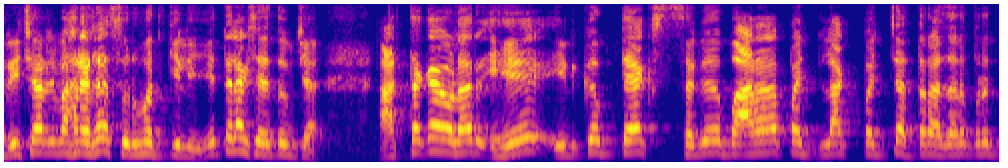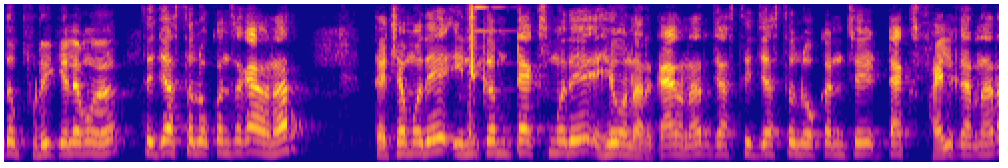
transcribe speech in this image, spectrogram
रिचार्ज मारायला सुरुवात केली. हे तर लक्षात आहे तुमच्या. आत्ता काय होणार? हे इन्कम टॅक्स सगळं बारा पं लाख पंच्याहत्तर हजारापर्यंत फ्री केल्यामुळं ते जास्त लोकांचं काय होणार? त्याच्यामध्ये इन्कम टॅक्समध्ये हे होणार. काय होणार? जास्तीत जास्त लोकांचे टॅक्स फाईल करणार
